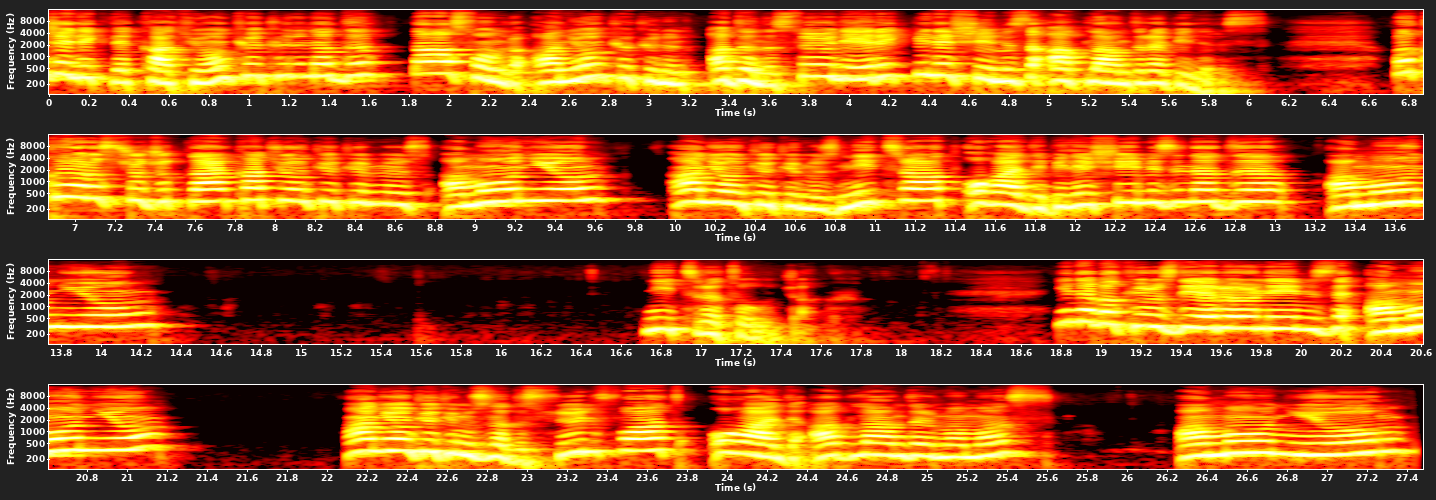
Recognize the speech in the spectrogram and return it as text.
Öncelikle katyon kökünün adı, daha sonra anyon kökünün adını söyleyerek bileşiğimizi adlandırabiliriz. Bakıyoruz çocuklar katyon kökümüz amonyum, anyon kökümüz nitrat. O halde bileşiğimizin adı amonyum nitrat olacak. Yine bakıyoruz diğer örneğimize amonyum, anyon kökümüzün adı sülfat. O halde adlandırmamız amonyum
